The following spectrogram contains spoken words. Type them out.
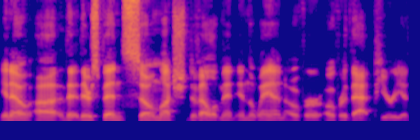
you know uh, th- there's been so much development in the WAN over over that period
